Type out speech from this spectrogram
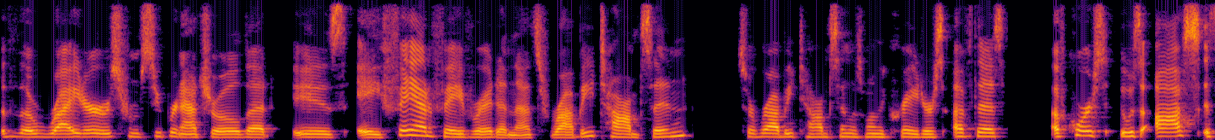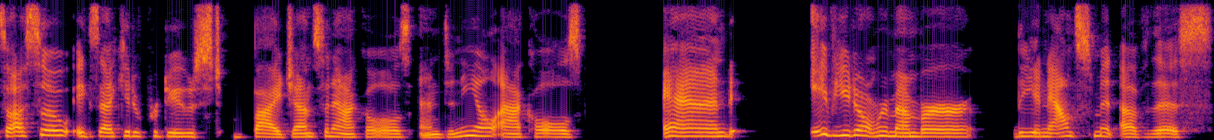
the writers from Supernatural that is a fan favorite, and that's Robbie Thompson. So Robbie Thompson was one of the creators of this. Of course, it was us. It's also executive produced by Jensen Ackles and Danielle Ackles. And if you don't remember the announcement of this,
